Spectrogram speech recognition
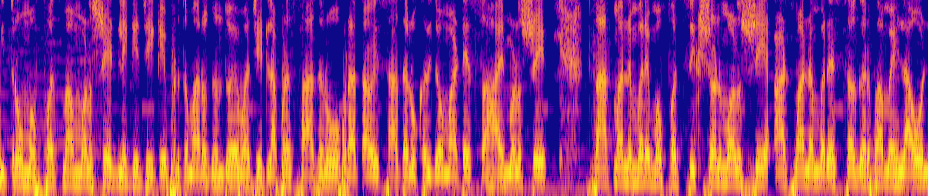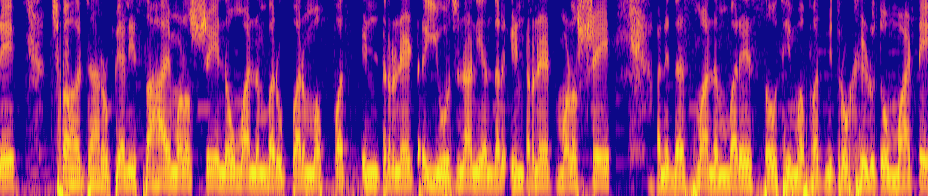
મિત્રો મફતમાં મળશે. એટલે કે જે કંઈ પણ તમારો ધંધો એમાં જેટલા પણ સાધનો વપરાતા હોય, સાધનો ખરીદવા માટે સહાય મળશે. સાતમા નંબરે મફત શિક્ષણ મળશે. આઠમા નંબરે સગર્ભા મહિલાઓને છ હજાર રૂપિયાની સહાય મળશે. નવમા નંબર ઉપર મફત ઇન્ટરનેટ યોજનાની અંદર ઇન્ટરનેટ મળશે. અને દસમા નંબરે સૌથી મફત મિત્રો ખેડૂતો માટે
